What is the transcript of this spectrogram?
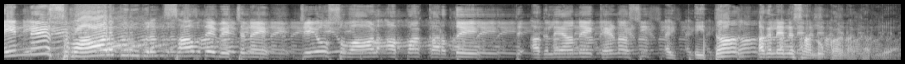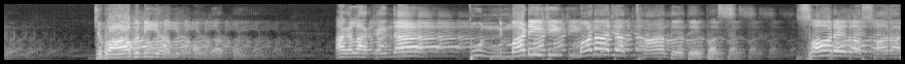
ਇੰਨੇ ਸਵਾਲ ਗੁਰੂ ਗ੍ਰੰਥ ਸਾਹਿਬ ਦੇ ਵਿੱਚ ਨੇ ਜੇ ਉਹ ਸਵਾਲ ਆਪਾਂ ਕਰਦੇ ਤੇ ਅਗਲਿਆਂ ਨੇ ਕਹਿਣਾ ਸੀ ਇਦਾਂ ਅਗਲੇ ਨੇ ਸਾਨੂੰ ਕਾਣਾ ਕਰ ਲਿਆ। ਜਵਾਬ ਨਹੀਂ ਆਉਂਦਾ ਕੋਈ। ਅਗਲਾ ਕਹਿੰਦਾ ਤੂੰ ਮਾੜੀ ਜੀ ਮਾੜਾ ਜਿਹਾ ਥਾਂ ਦੇ ਦੇ ਬਸ। ਸਾਰੇ ਦਾ ਸਾਰਾ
